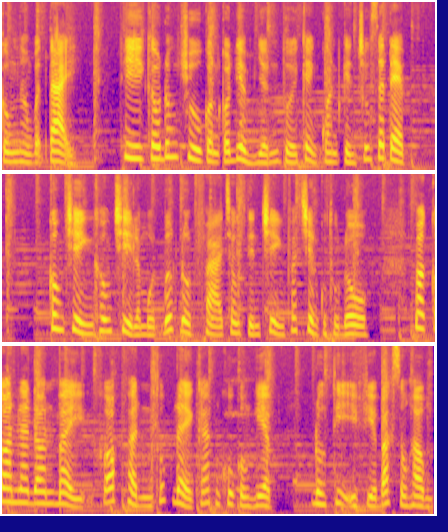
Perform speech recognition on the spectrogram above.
công năng vận tải, thì cầu Đông Trù còn có điểm nhấn với cảnh quan kiến trúc rất đẹp. Công trình không chỉ là một bước đột phá trong tiến trình phát triển của thủ đô, mà còn là đòn bẩy góp phần thúc đẩy các khu công nghiệp, đô thị phía bắc sông Hồng.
